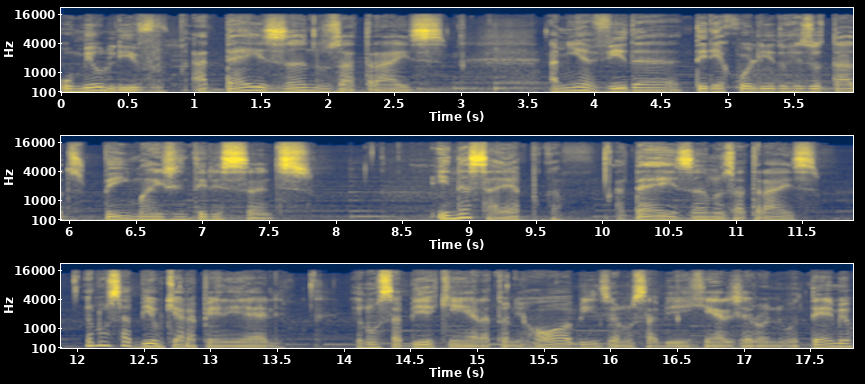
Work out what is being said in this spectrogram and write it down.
o meu livro há 10 anos atrás, a minha vida teria colhido resultados bem mais interessantes. E nessa época, há 10 anos atrás, eu não sabia o que era PNL, eu não sabia quem era Tony Robbins, eu não sabia quem era Jerônimo Temel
